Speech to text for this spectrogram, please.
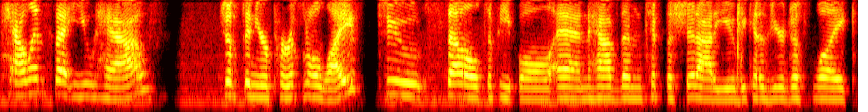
talents that you have just in your personal life to sell to people and have them tip the shit out of you because you're just like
